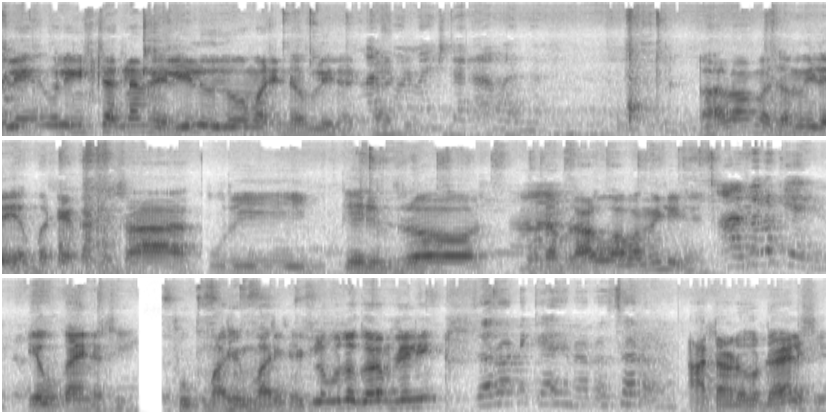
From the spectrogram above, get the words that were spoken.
ઓલી ઓલી ઇન્સ્ટાગ્રામ ને લીલું જોવામાંથી નવલી નથી થતી. હાલો આપણે જમી લઈએ. બટેકાનું શાક પૂરી કેરીનો રસ મોઢામાં લાડુ આવવા માંડી ને. એવું કાંઈ નથી. ફૂક મારી મારી એટલો બધો ગરમ છે આટાડો ડાયલ છે.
